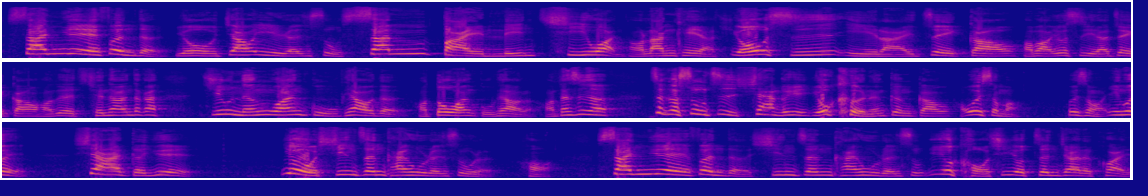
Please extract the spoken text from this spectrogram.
三月份的有交易人数三百零七万，好蓝 K 啊，有史以来最高，好不好？有史以来最高，好，对，全台湾大概几乎能玩股票的，好，都玩股票了，好，但是呢，这个数字下个月有可能更高，为什么？为什么？因为下个月又有新增开户人数了，好。三月份的新增开户人数又口气又增加了快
